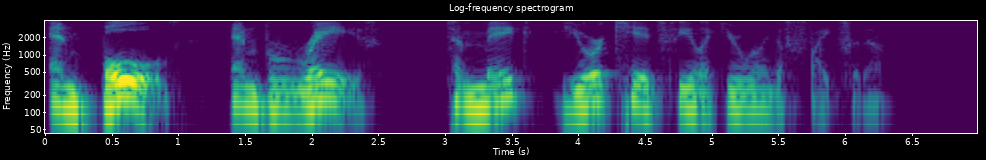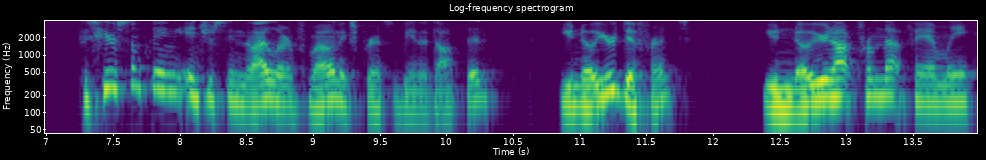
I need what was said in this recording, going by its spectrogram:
and bold and brave to make your kid feel like you're willing to fight for them. Because here's something interesting that I learned from my own experience of being adopted. You know you're different, you know you're not from that family,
